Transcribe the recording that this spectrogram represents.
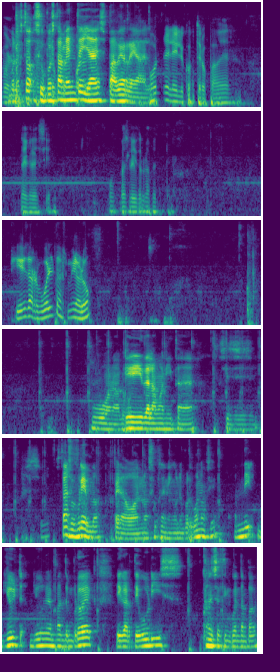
Bueno, esto supuestamente ya es pavé real. Pon el helicóptero para ver la iglesia. Oh, me has leído la mente. Si es dar vueltas, míralo. Bueno, aquí de la manita, ¿eh? Sí, sí, sí, sí. Están sufriendo, pero no sufren ningún import. Bueno, sí. Andy, Jurgen Van den Broek, Igar Tiburis, con ese 50 en pavé.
